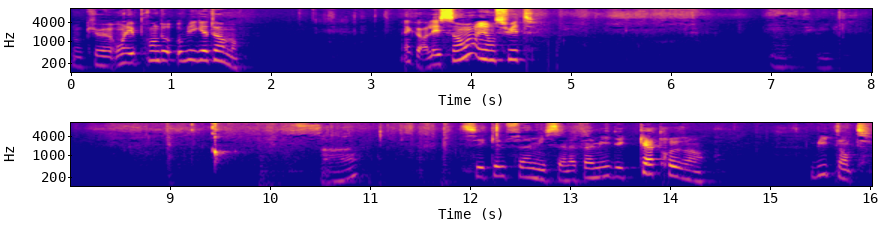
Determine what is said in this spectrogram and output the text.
Donc, euh, on les prend obligatoirement. D'accord, les 100. Et ensuite Ensuite. Ça. C'est quelle famille, ça? La famille des 80. Bitante.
